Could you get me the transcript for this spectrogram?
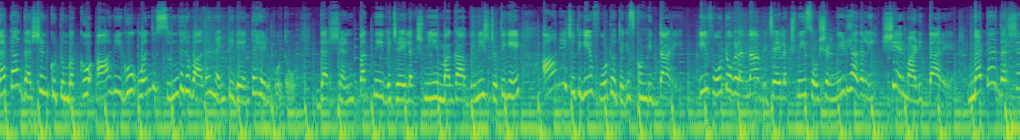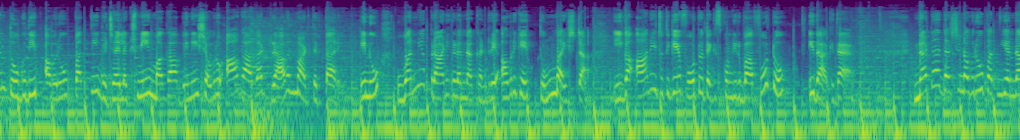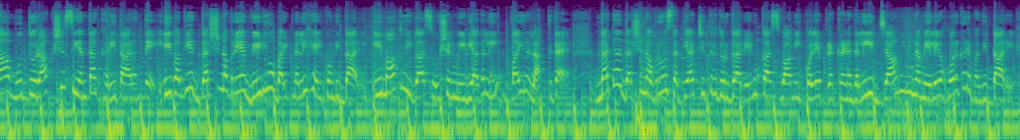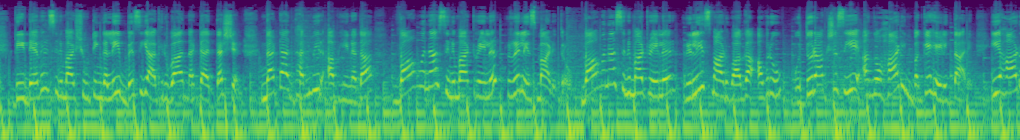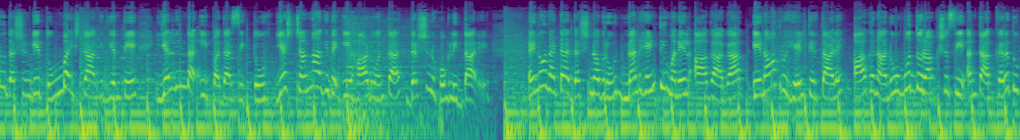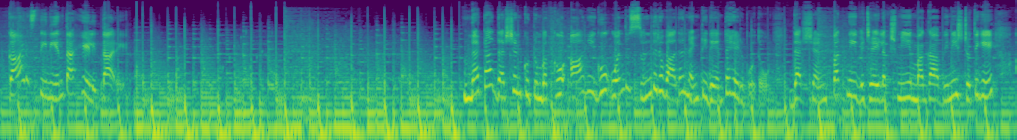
ನಟ ದರ್ಶನ್ ಕುಟುಂಬಕ್ಕೂ ಆನೆಗೂ ಒಂದು ಸುಂದರವಾದ ನಂಟಿದೆ ಅಂತ ಹೇಳ್ಬೋದು. ದರ್ಶನ್, ಪತ್ನಿ ವಿಜಯಲಕ್ಷ್ಮಿ, ಮಗ ವಿನೀಶ್ ಜೊತೆಗೆ ಆನೆ ಜೊತೆಗೆ ಫೋಟೋ ತೆಗೆಸಿಕೊಂಡಿದ್ದಾರೆ. ಈ ಫೋಟೋಗಳನ್ನ ವಿಜಯಲಕ್ಷ್ಮಿ ಸೋಷಿಯಲ್ ಮೀಡಿಯಾದಲ್ಲಿ ಶೇರ್ ಮಾಡಿದ್ದಾರೆ. ನಟ ದರ್ಶನ್ ತೂಗುದೀಪ್ ಅವರು, ಪತ್ನಿ ವಿಜಯಲಕ್ಷ್ಮಿ, ಮಗ ವಿನೀಶ್ ಅವರು ಆಗಾಗ ಟ್ರಾವೆಲ್ ಮಾಡ್ತಿರ್ತಾರೆ. ಇನ್ನು ವನ್ಯ ಪ್ರಾಣಿಗಳನ್ನ ಕಂಡ್ರೆ ಅವರಿಗೆ ತುಂಬಾ ಇಷ್ಟ. ಈಗ ಆನೆ ಜೊತೆಗೆ ಫೋಟೋ ತೆಗೆಸಿಕೊಂಡಿರುವ ಫೋಟೋ ಇದಾಗಿದೆ. ನಟ ದರ್ಶನ್ ಅವರು ಪತ್ನಿಯನ್ನ ಮುದ್ದು ರಾಕ್ಷಸಿ ಅಂತ ಕರೀತಾರಂತೆ. ಈ ಬಗ್ಗೆ ದರ್ಶನ್ ಅವರೇ ವಿಡಿಯೋ ಬೈಟ್ನಲ್ಲಿ ಹೇಳ್ಕೊಂಡಿದ್ದಾರೆ. ಈ ಮಾತು ಈಗ ಸೋಷಿಯಲ್ ಮೀಡಿಯಾದಲ್ಲಿ ವೈರಲ್ ಆಗ್ತಿದೆ. ನಟ ದರ್ಶನ್ ಅವರು ಸದ್ಯ ಚಿತ್ರದುರ್ಗ ರೇಣುಕಾ ಸ್ವಾಮಿ ಕೊಲೆ ಪ್ರಕರಣದಲ್ಲಿ ಜಾಮೀನಿನ ಮೇಲೆ ಹೊರಗಡೆ ಬಂದಿದ್ದಾರೆ. ದಿ ಡೆವಿಲ್ ಸಿನಿಮಾ ಶೂಟಿಂಗ್ ಅಲ್ಲಿ ಬ್ಯುಸಿಯಾಗಿರುವ ನಟ ದರ್ಶನ್, ನಟ ಧನ್ವೀರ್ ಅಭಿನದ ವಾಮನ ಸಿನಿಮಾ ಟ್ರೇಲರ್ ರಿಲೀಸ್ ಮಾಡಿದ್ರು. ವಾಮನ ಸಿನಿಮಾ ಟ್ರೇಲರ್ ರಿಲೀಸ್ ಮಾಡುವಾಗ ಅವರು ಮುದ್ದು ರಾಕ್ಷಸಿಯೇ ಅನ್ನೋ ಹಾಡಿನ ಬಗ್ಗೆ ಹೇಳಿದ್ದಾರೆ. ಈ ಹಾಡು ದರ್ಶನ್ಗೆ ತುಂಬಾ ಇಷ್ಟ ಆಗಿದೆಯಂತೆ, ಎಲ್ಲಿಂದ ಈ ಪದ ಸಿಕ್ತು, ಎಷ್ಟು ಚೆನ್ನಾಗಿದೆ ಈ ಹಾಡು ಅಂತ ದರ್ಶನ್ ಹೊಗಳಿದ್ದಾರೆ. ಏನೋ ನಟ ದರ್ಶನ್ ಅವರು ನನ್ನ ಹೆಂಡತಿ ಮನೇಲಿ ಆಗಾಗ ಏನಾದ್ರೂ ಹೇಳ್ತಿರ್ತಾಳೆ, ಆಗ ನಾನು ಮುದ್ದು ರಾಕ್ಷಸಿ ಅಂತ ಕರೆದು ಕಾಡಿಸ್ತೀನಿ ಅಂತ ಹೇಳಿದ್ದಾರೆ. ನಟ ದರ್ಶನ್ ಕುಟುಂಬಕ್ಕೂ ಆನೆಗೂ ಒಂದು ಸುಂದರವಾದ ನಂಟಿದೆ ಅಂತ ಹೇಳ್ಬೋದು. ದರ್ಶನ್, ಪತ್ನಿ ವಿಜಯಲಕ್ಷ್ಮಿ, ಮಗ ವಿನೀಶ್ ಜೊತೆಗೆ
